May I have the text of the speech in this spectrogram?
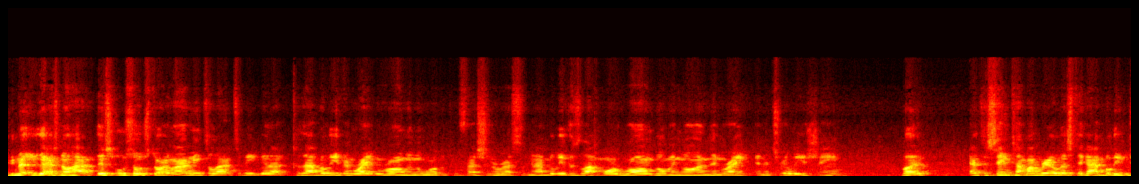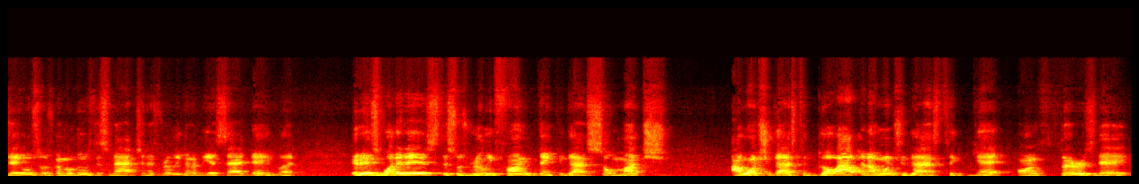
You know, you guys know how this Uso storyline means a lot to me because I believe in right and wrong in the world of professional wrestling. And I believe there's a lot more wrong going on than right, and it's really a shame. But at the same time, I'm realistic. I believe Jey Uso is going to lose this match, and it's really going to be a sad day. But it is what it is. This was really fun. Thank you guys so much. I want you guys to go out and I want you guys to get on Thursday.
